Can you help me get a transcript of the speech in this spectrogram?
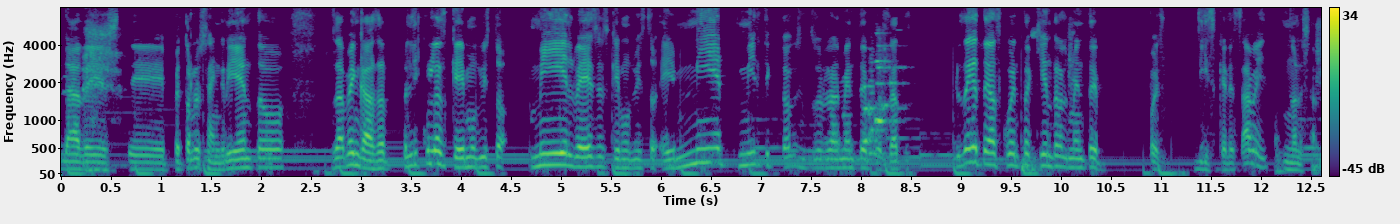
la de este Petróleo Sangriento. O sea, venga, o sea, películas que hemos visto mil veces, que hemos visto en mil, mil TikToks, entonces realmente, pues, desde ya te das cuenta quién realmente, pues, dice que le sabe y no le sabe.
